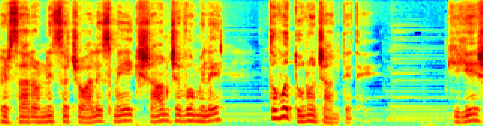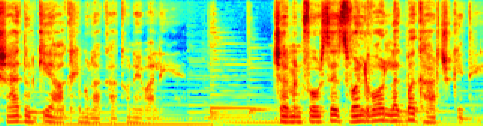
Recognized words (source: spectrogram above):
फिर साल 1944 में एक शाम जब वो मिले तो वो दोनों जानते थे कि ये शायद उनकी आखिरी मुलाकात होने वाली है। जर्मन फोर्सेस वर्ल्ड वॉर लगभग हार चुकी थी।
